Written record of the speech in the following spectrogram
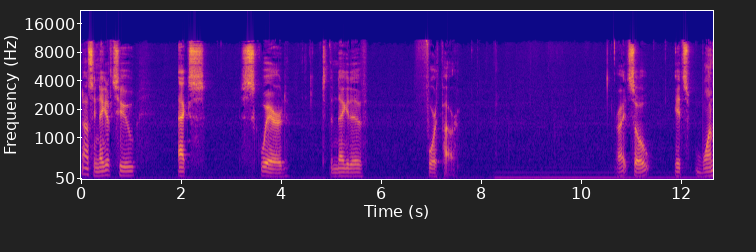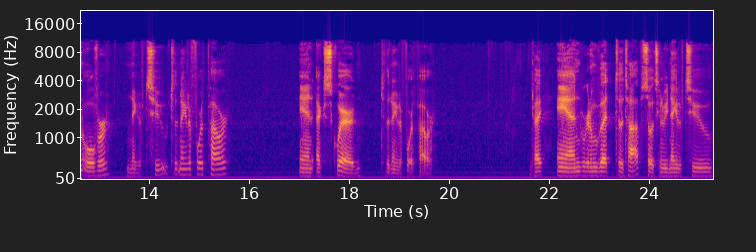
no, let's say negative 2 x squared to the negative fourth power. Right, so it's 1 over negative 2 to the negative fourth power and x squared to the negative fourth power. Okay, and we're going to move that to the top, so it's going to be negative 2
